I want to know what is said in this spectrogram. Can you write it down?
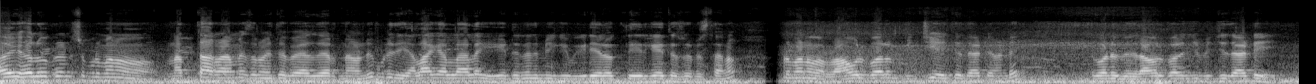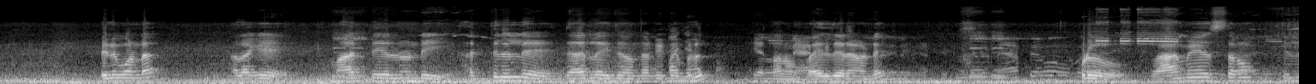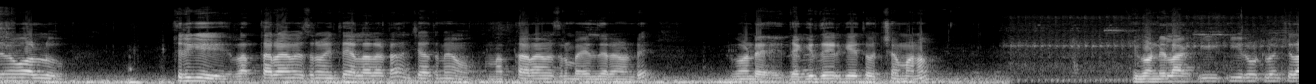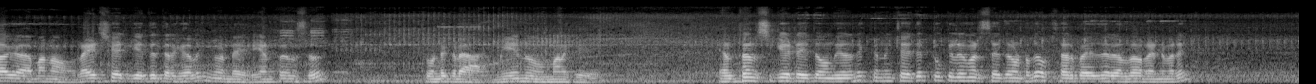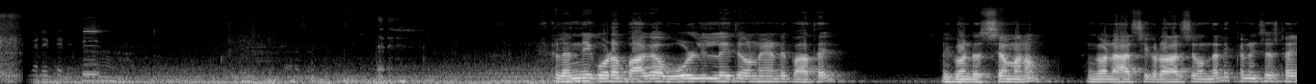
Hi hello friends. ఇప్పుడు మనం నత్త రామేశ్వరం అయితే బయలుదేరుతున్నామండి. ఇప్పుడు ఇది ఎలాగ వెళ్ళాలి ఏంటి అనేది మీకు ఈ వీడియోలో క్లియర్గా అయితే చూపిస్తాను. ఇప్పుడు మనం రావులపాలెం బ్రిడ్జి అయితే దాటామండి. ఇదిగోండి ఇది రావులపాలెం నుంచి బ్రిడ్జి దాటి పెనుగొండ అలాగే మార్తేరు నుండి హత్తిలెళ్ళే దారిలో అయితే ఉందండి టెంపుల్. మనం బయలుదేరామండి. ఇప్పుడు రామేశ్వరం వెళ్ళిన వాళ్ళు తిరిగి రత్త రామేశ్వరం అయితే వెళ్ళాలట. అంచేత మేము నత్త రామేశ్వరం బయలుదేరామండి. ఇదిగోండి దగ్గర దగ్గరికి అయితే వచ్చాం మనం. ఇదిగోండి ఇలా ఈ ఈ రూట్లోంచి ఇలాగా మనం రైట్ సైడ్కి అయితే తిరగాలి. ఇదిగోండి ఎంట్రన్స్. చూడండి ఇక్కడ మెయిన్ మనకి ఎంట్రన్స్ గేట్ అయితే ఉంది కదండి. ఇక్కడ నుంచి అయితే టూ కిలోమీటర్స్ అయితే ఉంటుంది. ఒకసారి బయలుదేరి వెళ్దాం రండి మరి. ఇవన్నీ కూడా బాగా ఓల్డ్ ఇల్లు అయితే ఉన్నాయండి పాతాయి. ఇదిగోండి వచ్చాం మనం. ఇంకోండి ఆర్సీ ఇక్కడ ఆర్సీ ఉందండి. ఇక్కడ నుంచి స్టై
